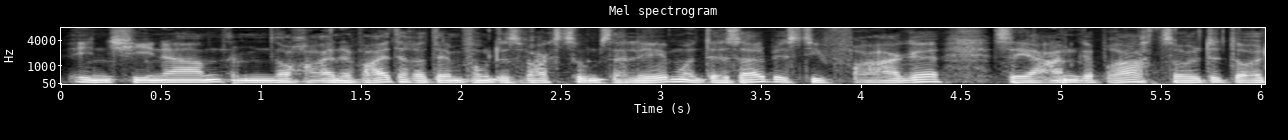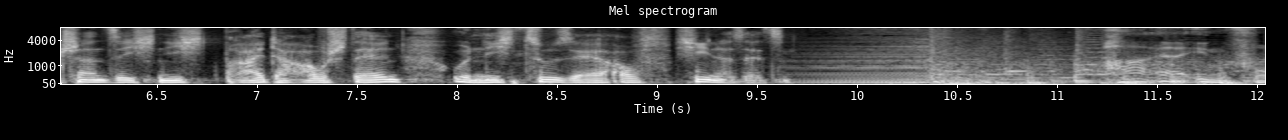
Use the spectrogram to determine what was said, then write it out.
in China noch eine weitere Dämpfung des Wachstums erleben. Und deshalb ist die Frage sehr angebracht, sollte Deutschland sich nicht breiter aufstellen und nicht zu sehr auf China setzen. HR Info.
